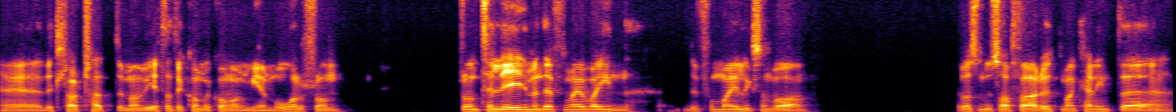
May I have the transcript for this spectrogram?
Eh, det är klart att man vet att det kommer komma mer mål från, från Thelin, men det får man ju vara in. Det får man ju liksom vara. Det var som du sa förut, man kan inte,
